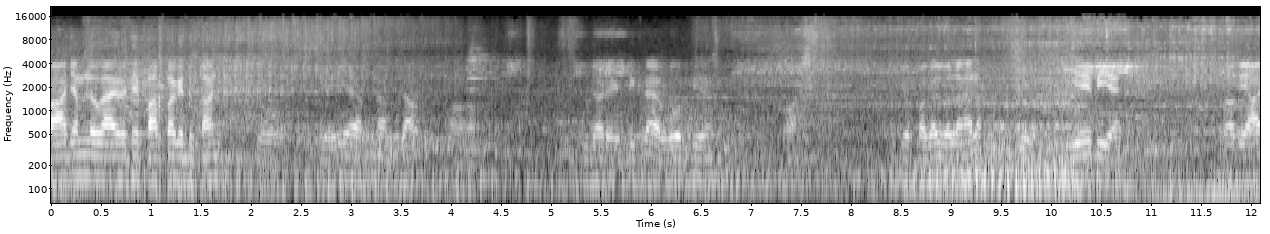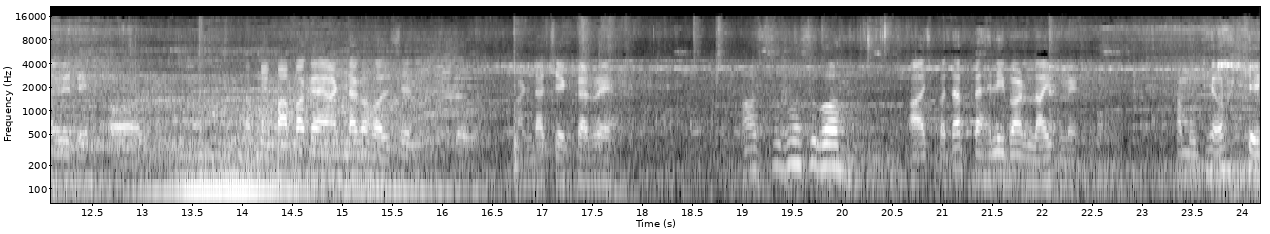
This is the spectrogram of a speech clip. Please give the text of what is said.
आज हम लोग आए हुए थे पापा के दुकान तो यही है अपना ब्लॉग और उधर एक दिख रहा है, वो भी है। जो बगल वाला है ना, ये भी है। तो अभी आए हुए थे और अपने पापा का है अंडा का होलसेल तो अंडा चेक कर रहे हैं। आज सुबह सुबह। आज पता पहली बार लाइफ में। हम उठे होंगे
